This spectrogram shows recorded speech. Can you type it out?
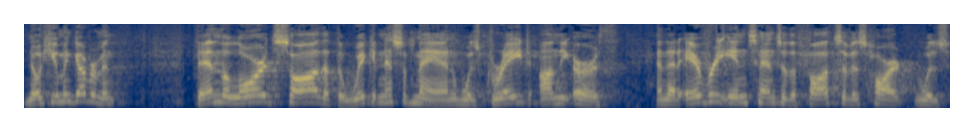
no human government. Then the Lord saw that the wickedness of man was great on the earth, and that every intent of the thoughts of his heart was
